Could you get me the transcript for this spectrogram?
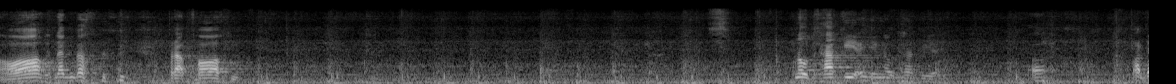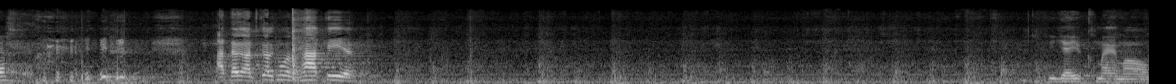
អូគេដឹងទៅប្រាប់ផងនៅថាគីអីយើងនៅថាគីអីអអត់ដឹងអត់ដឹងអត់ស្គាល់ឈ្មោះសថាគីហ៎ និយាយខ្មែរមក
